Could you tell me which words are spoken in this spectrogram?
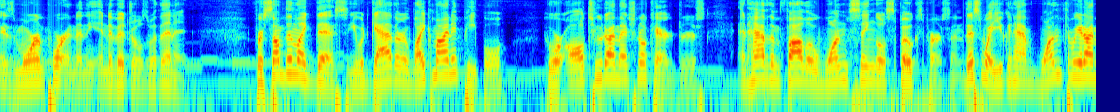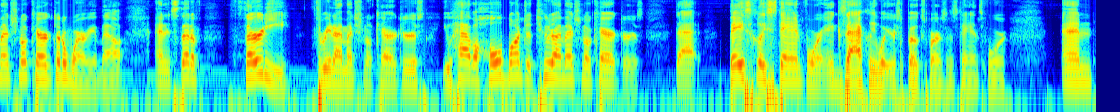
is more important than the individuals within it. For something like this, you would gather like minded people who are all two dimensional characters and have them follow one single spokesperson. This way, you can have one three dimensional character to worry about, and instead of 30 three dimensional characters, you have a whole bunch of two dimensional characters that basically stand for exactly what your spokesperson stands for. And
